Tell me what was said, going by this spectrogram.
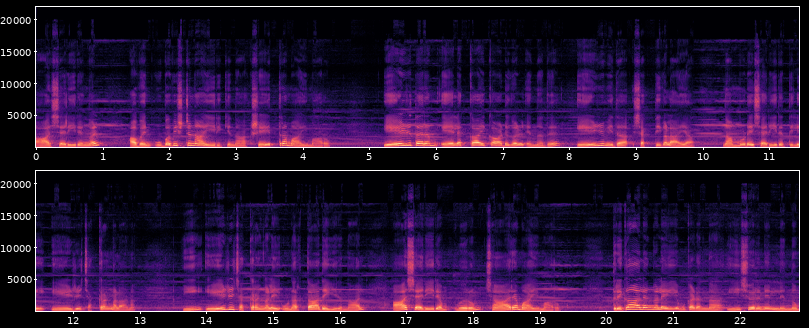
ആ ശരീരങ്ങൾ അവൻ ഉപവിഷ്ടനായിരിക്കുന്ന ക്ഷേത്രമായി മാറും. ഏഴ് തരം ഏലക്കായ് കാടുകൾ എന്നത് ഏഴുവിധ ശക്തികളായ നമ്മുടെ ശരീരത്തിലെ ഏഴ് ചക്രങ്ങളാണ്. ഈ ഏഴ് ചക്രങ്ങളെ ഉണർത്താതെയിരുന്നാൽ ആ ശരീരം വെറും ചാരമായി മാറും. ത്രികാലങ്ങളെയും കടന്ന ഈശ്വരനിൽ നിന്നും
